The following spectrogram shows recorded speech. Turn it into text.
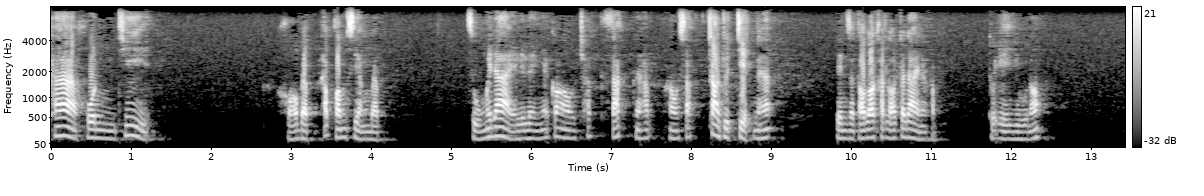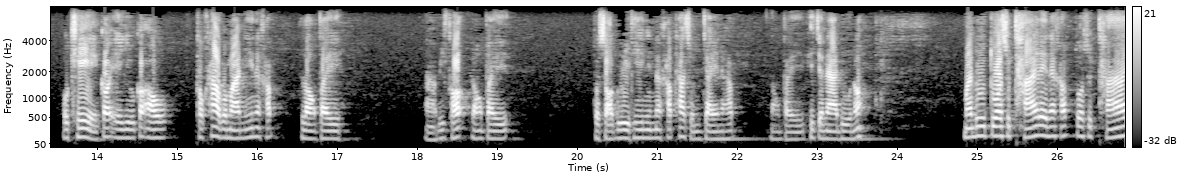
ถ้าคนที่ ขอแบบรับความเสี่ยงแบบสูงไม่ได้อะไรเงี้ยก็เอาชักซักนะครับ เอาซัก 9.7 นะฮะ เป็นสต็อปลอสคัดลอสก็ได้นะครับ ตัว AU เนาะโอเค ก็ AU ก็เอาคร่าวๆประมาณนี้นะครับ ลองไป วิเคราะห์ลองไปตรวจสอบดูทีนึงนะครับ ถ้าสนใจนะครับ ลองไปพิจารณาดูเนาะมาดูตัวสุดท้ายเลยนะครับ ตัวสุดท้าย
